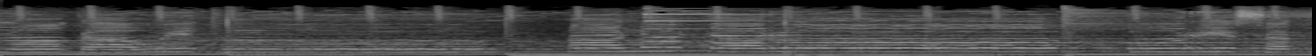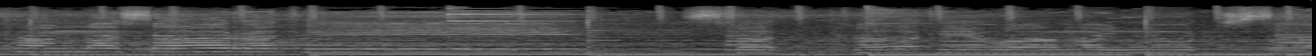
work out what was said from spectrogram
โลกาวิทูอนุตตโรปุริสธรรมสารถีสัทธาเทวมนุษย์สา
